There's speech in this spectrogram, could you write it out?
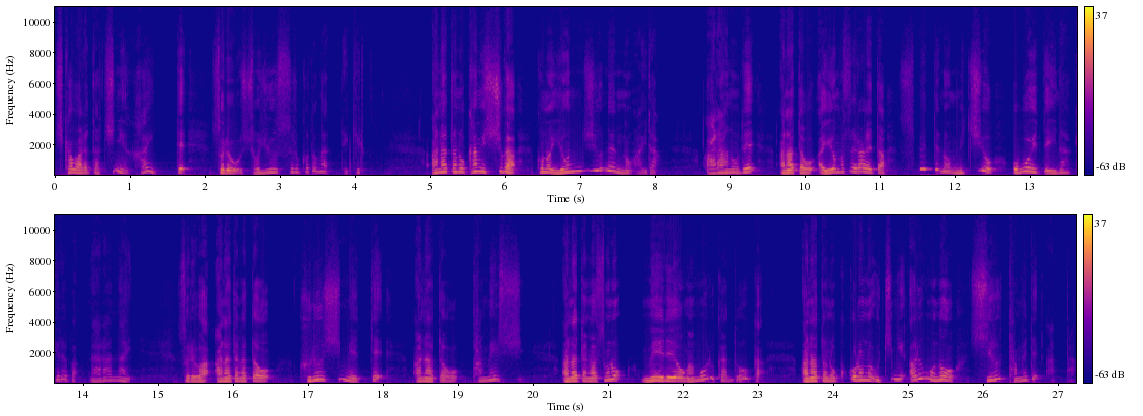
誓われた地に入ってそれを所有することができる。あなたの神主がこの40年の間荒野であなたを歩ませられた全ての道を覚えていなければならないそれはあなた方を苦しめてあなたを試しあなたがその命令を守るかどうかあなたの心の内にあるものを知るためであった。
